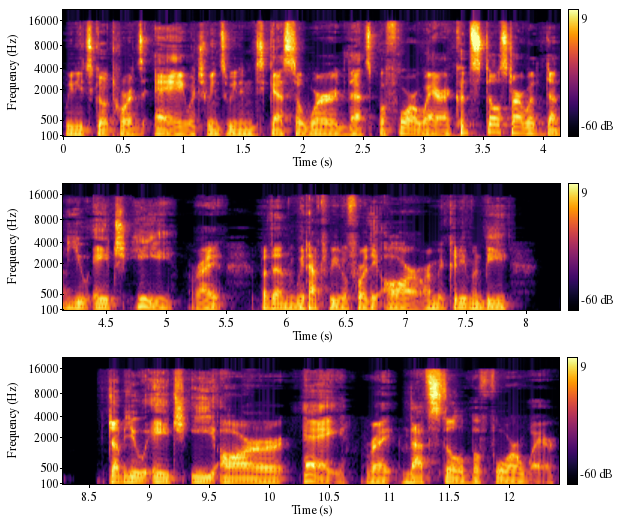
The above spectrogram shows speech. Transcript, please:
we need to go towards A, which means we need to guess a word that's before where. It could still start with W H E, right? But then we'd have to be before the R, or it could even be W H E R A, right? That's still before where.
